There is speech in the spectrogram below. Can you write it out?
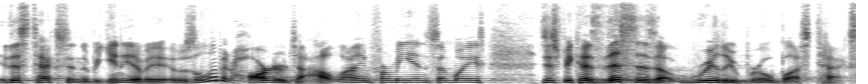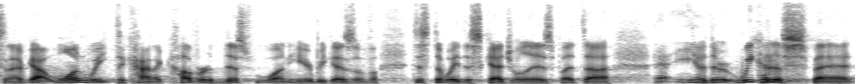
this text in the beginning of it, it was a little bit harder to outline for me in some ways just because this is a really robust text. And I've got one week to kind of cover this one here because of just the way the schedule is. But, uh, you know, there, we could have spent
